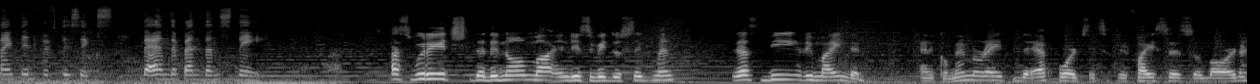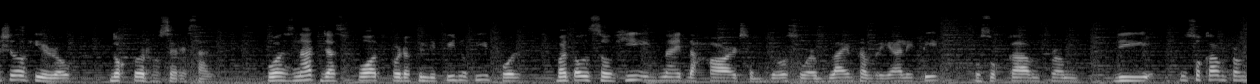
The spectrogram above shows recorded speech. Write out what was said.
1956, the Independence Day. As we reach the denouement in this video segment, let us be reminded and commemorate the efforts and sacrifices of our national hero, Dr. Jose Rizal, who has not just fought for the Filipino people but also he ignited the hearts of those who are blind from reality, who succumb from the who succumb from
